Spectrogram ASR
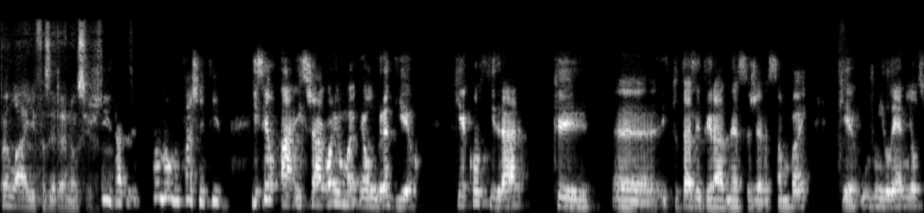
põe lá e fazer anúncios. Não? Não, não, não faz sentido. Isso, é, ah, isso já agora é, uma, é um grande erro, que é considerar que, uh, e tu estás integrado nessa geração bem, que é os millennials,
